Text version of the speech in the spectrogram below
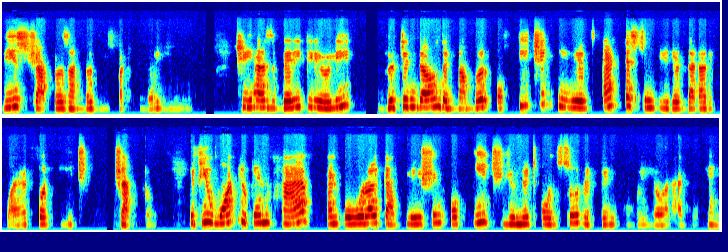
these chapters under these particular unit. She has very clearly written down the number of teaching periods and testing periods that are required for each chapter. If you want, you can have an overall calculation of each unit also written here at the end.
